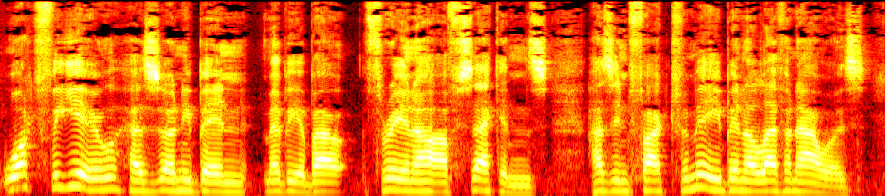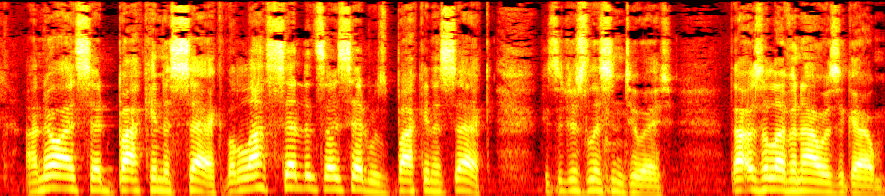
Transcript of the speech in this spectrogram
what for you has only been maybe about three and a half seconds has in fact for me been 11 hours. I know I said back in a sec. The last sentence I said was back in a sec because I just listened to it. That was 11 hours ago.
